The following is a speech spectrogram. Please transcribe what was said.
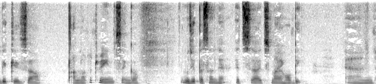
because I am not a train singer मुझे पसंद है। It's it's my hobby and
